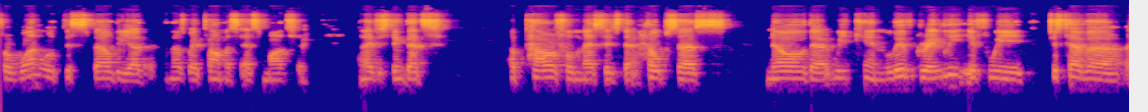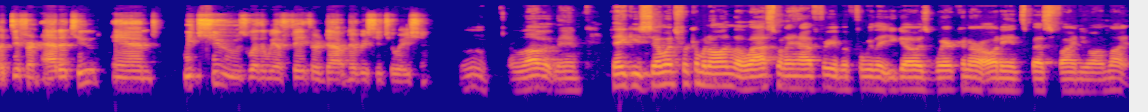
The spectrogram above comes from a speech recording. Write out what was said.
for one will dispel the other. And that was by Thomas S. Monson. And I just think that's a powerful message that helps us know that we can live greatly if we just have a, a different attitude and we choose whether we have faith or doubt in every situation. Mm, I love it, man. Thank you so much for coming on. The last one I have for you before we let you go is where can our audience best find you online?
